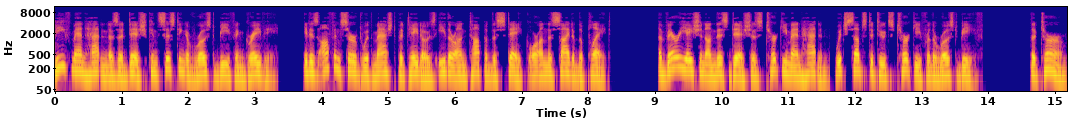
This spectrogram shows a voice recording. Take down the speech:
Beef Manhattan is a dish consisting of roast beef and gravy. It is often served with mashed potatoes either on top of the steak or on the side of the plate. A variation on this dish is turkey Manhattan, which substitutes turkey for the roast beef. The term,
